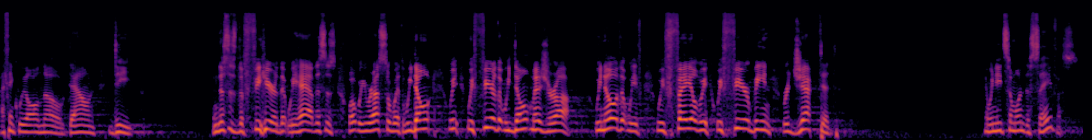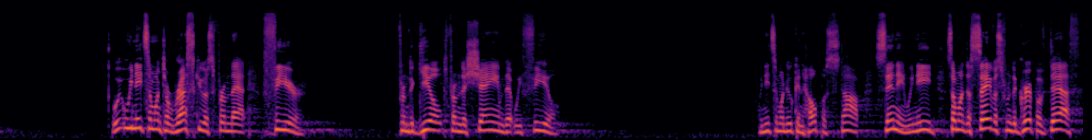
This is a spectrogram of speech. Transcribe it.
I think we all know down deep and this is the fear that we have. This is what we wrestle with. We, don't, we, we fear that we don't measure up. We know that we've, we've failed. We, we fear being rejected. And we need someone to save us. We, we need someone to rescue us from that fear, from the guilt, from the shame that we feel. We need someone who can help us stop sinning. We need someone to save us from the grip of death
